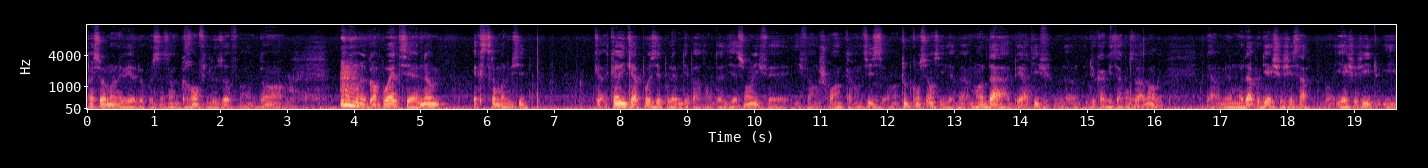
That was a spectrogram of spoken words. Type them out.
pas seulement un éveilleur de conscience, un grand philosophe, un grand, un grand poète, c'est un homme extrêmement lucide. Quand il a posé le problème départementalisation, il fait, il fait un choix en 1946, en toute conscience. Il avait un mandat impératif, du cas qui s'est avant. Un mandat pour dire chercher ça il a cherché, il, il,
